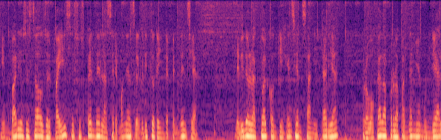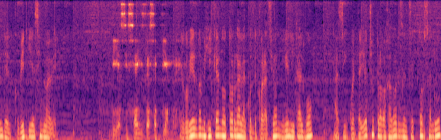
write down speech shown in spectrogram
en varios estados del país se suspenden las ceremonias del grito de independencia, debido a la actual contingencia sanitaria provocada por la pandemia mundial del COVID-19. 16 de septiembre. El gobierno mexicano otorga la condecoración Miguel Hidalgo a 58 trabajadores del sector salud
